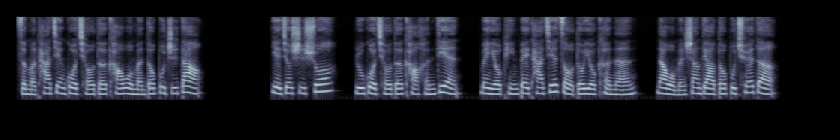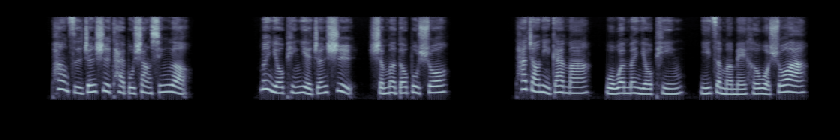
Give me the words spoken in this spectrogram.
怎么他见过裘德考，我们都不知道？也就是说，如果裘德考狠点，闷油瓶被他接走都有可能。那我们上吊都不缺的。胖子真是太不上心了。闷油瓶也真是什么都不说。他找你干嘛？我问闷油瓶，你怎么没和我说啊？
